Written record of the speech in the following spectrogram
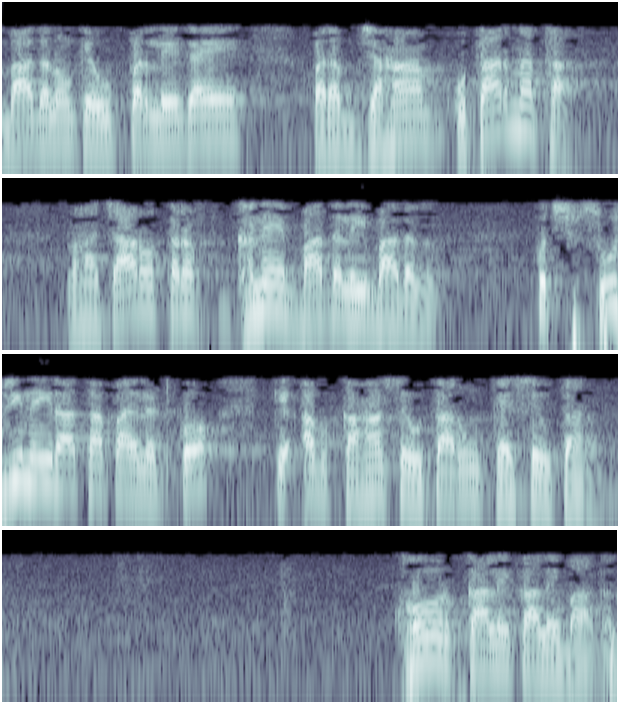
बादलों के ऊपर ले गए, पर अब जहाँ उतारना था वहाँ चारों तरफ़ घने बादल ही बादल। कुछ सूझ ही नहीं रहा था पायलट को कि अब कहाँ से उतारूं, कैसे उतारूं। घोर काले काले बादल।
